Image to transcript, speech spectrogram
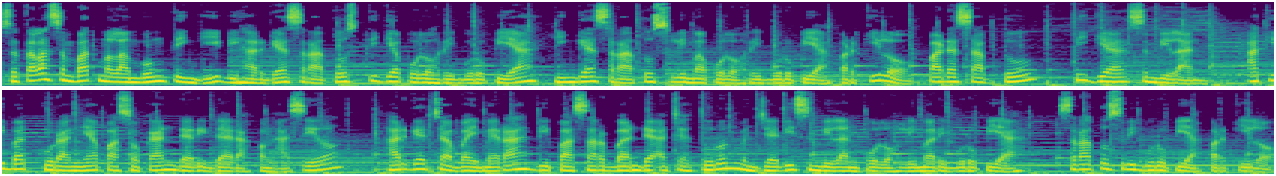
Setelah sempat melambung tinggi di harga Rp130.000 hingga Rp150.000 per kilo pada Sabtu, 39, akibat kurangnya pasokan dari daerah penghasil, harga cabai merah di pasar Banda Aceh turun menjadi Rp95.000, Rp100.000 per kilo.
